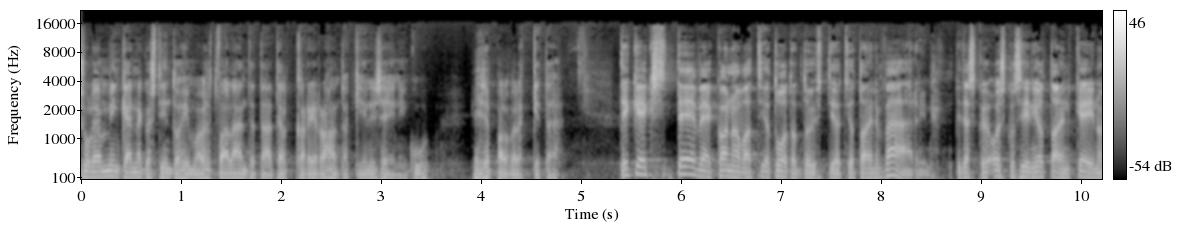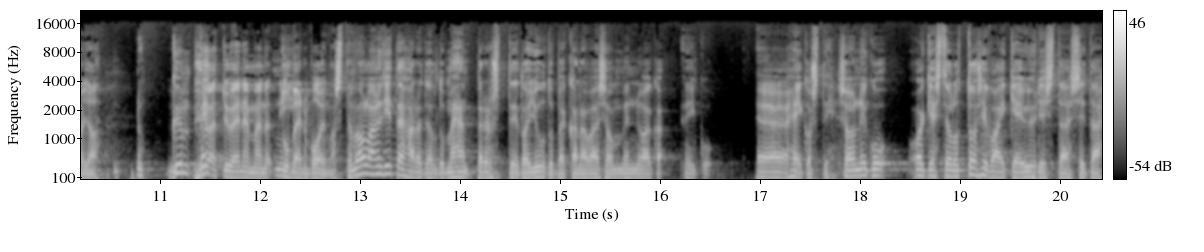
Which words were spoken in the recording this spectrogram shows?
sulla ei ole minkäännäköistä intohimoa, jos vaan läntetään telkkariin rahan takia, niin se ei, niin kuin, ei se palvele ketään. Tekeekö TV-kanavat ja tuotantoyhtiöt jotain väärin? Pitäisikö, olisiko siinä jotain keinoja no, kyllä hyötyä me, enemmän niin. tuben voimasta? No me ollaan nyt itse harjoiteltu. Mehän perustettiin tuo YouTube-kanava ja se on mennyt aika niin kuin, heikosti. Se on niinku oikeasti ollut tosi vaikea yhdistää sitä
